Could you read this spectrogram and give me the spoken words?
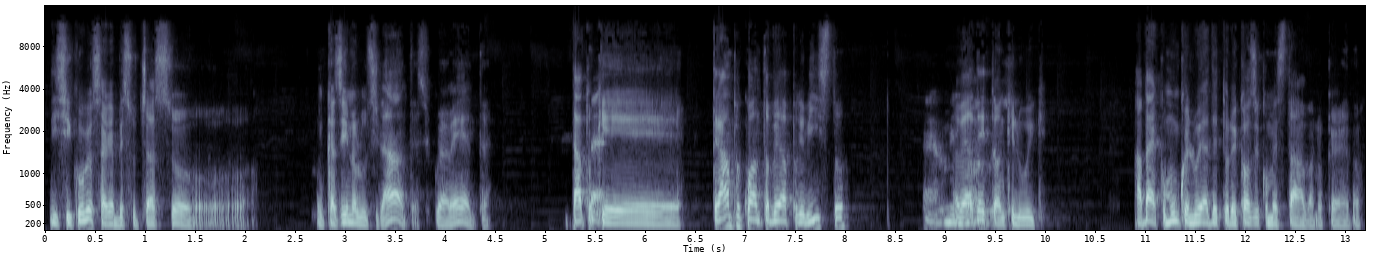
di sicuro sarebbe successo un casino allucinante, sicuramente. Dato Beh. che Trump quanto aveva previsto? Eh, aveva detto anche lui. Che... Vabbè, comunque lui ha detto le cose come stavano, credo.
